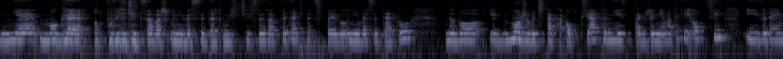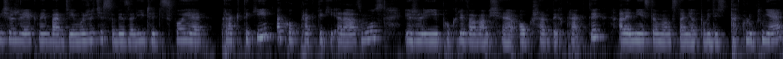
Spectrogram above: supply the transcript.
nie mogę odpowiedzieć za Wasz uniwersytet. Musicie się zapytać swojego uniwersytetu, no bo jakby może być taka opcja, to nie jest tak, że nie ma takiej opcji i wydaje mi się, że jak najbardziej możecie sobie zaliczyć swoje praktyki jako praktyki Erasmus, jeżeli pokrywa Wam się obszar tych praktyk, ale nie jestem Wam w stanie odpowiedzieć tak lub nie,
